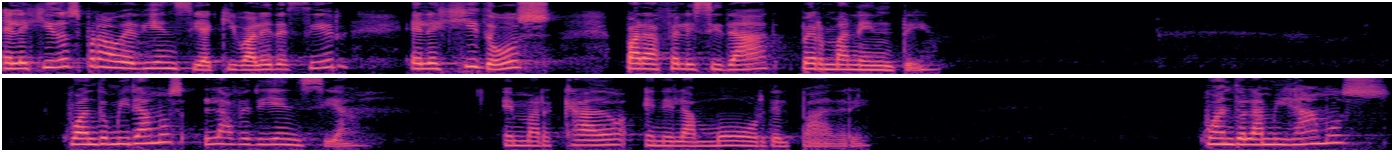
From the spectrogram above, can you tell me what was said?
Elegidos para obediencia equivale decir elegidos para felicidad permanente. Cuando miramos la obediencia enmarcado en el amor del Padre, cuando la miramos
